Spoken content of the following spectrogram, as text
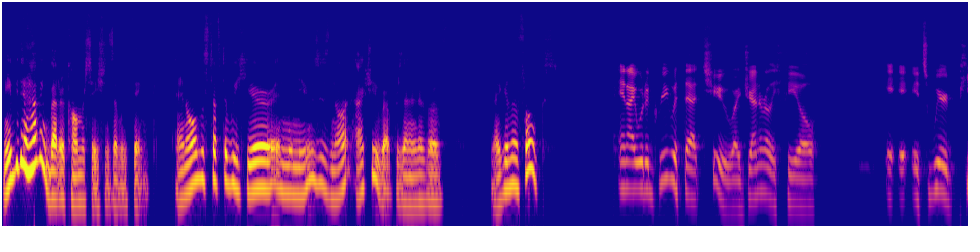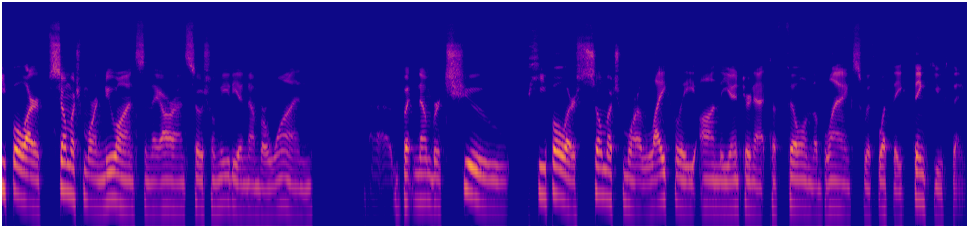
maybe they're having better conversations than we think. And all the stuff that we hear in the news is not actually representative of regular folks. And I would agree with that too. I generally feel it's weird. People are so much more nuanced than they are on social media, number one. Uh, but number two, people are so much more likely on the internet to fill in the blanks with what they think you think.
